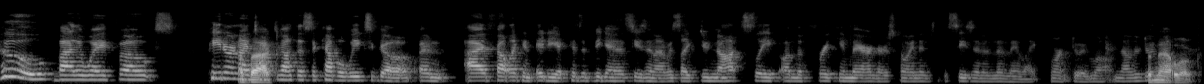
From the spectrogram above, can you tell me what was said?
who, by the way, folks, Peter and I back. talked about this a couple weeks ago, and I felt like an idiot because at the beginning of the season, I was like, "Do not sleep on the freaking Mariners going into the season," and then they like weren't doing well. Now they're But doing now well. look,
